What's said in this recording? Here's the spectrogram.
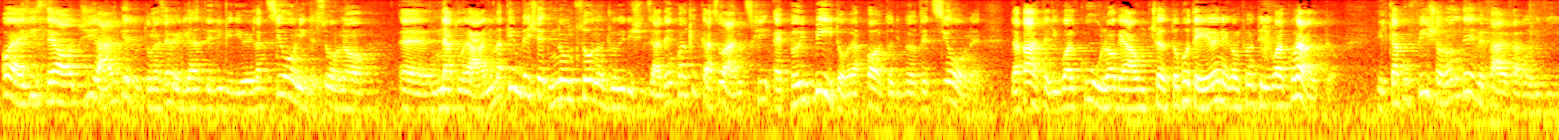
Ora esiste oggi anche tutta una serie di altri tipi di relazioni che sono eh, naturali, ma che invece non sono giuridicizzate. In qualche caso, anzi, è proibito il rapporto di protezione da parte di qualcuno che ha un certo potere nei confronti di qualcun altro. Il capo ufficio non deve fare favoritismo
